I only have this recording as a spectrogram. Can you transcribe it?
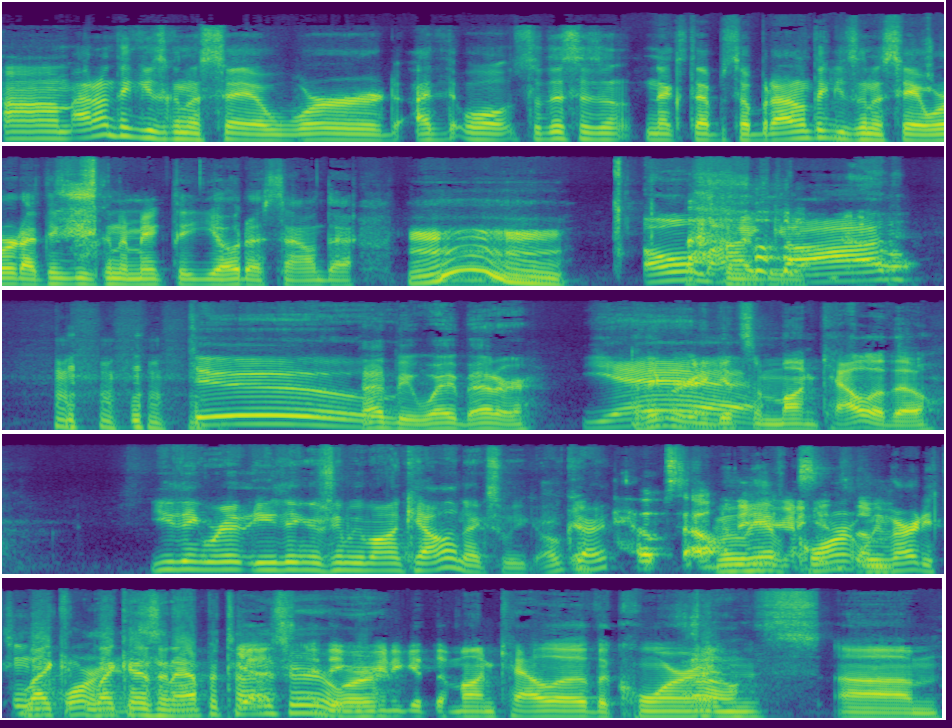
Um, I don't think he's gonna say a word. I th- well, so this isn't next episode, but I don't think he's gonna say a word. I think he's gonna make the Yoda sound. That mm. Oh my god, dude! That'd be way better. yeah. I think we're gonna get some Mon Cala though. You think we're you think there's going to be Mon Cala next week? Okay. I hope so. Well, we have corn. some- We've already seen Like corn. like as an Yes, I appetizer think or you're gonna get the Mon Cala, the corns. Um,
